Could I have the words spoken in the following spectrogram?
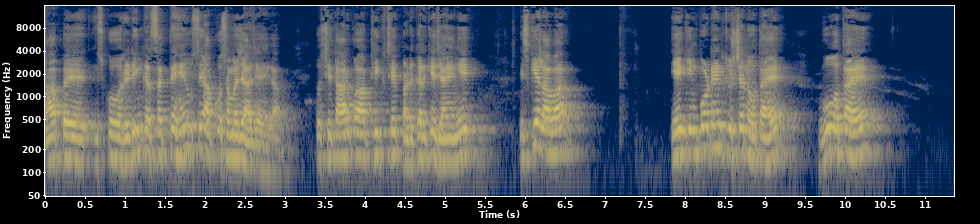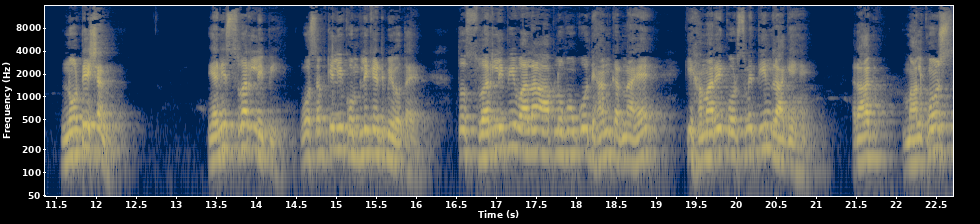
आप इसको रीडिंग कर सकते हैं, उससे आपको समझ आ जाएगा। तो सितार को आप ठीक से पढ़ करके जाएँगे। इसके अलावा एक इंपॉर्टेंट क्वेश्चन होता है, वो होता है नोटेशन यानी स्वर लिपि। वो सबके लिए कॉम्प्लिकेट भी होता है। तो स्वर लिपि वाला आप लोगों को ध्यान करना है कि हमारे कोर्स में तीन रागे हैं। राग मालकोंस,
